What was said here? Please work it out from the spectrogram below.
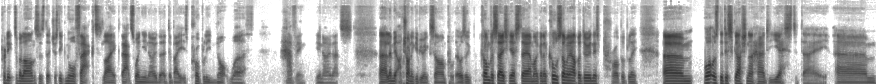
predictable answers that just ignore facts, like that's when you know that a debate is probably not worth having. You know, that's uh, let me. I'm trying to give you an example. There was a conversation yesterday. Am I going to call someone out by doing this? Probably. Um, what was the discussion I had yesterday? Um,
